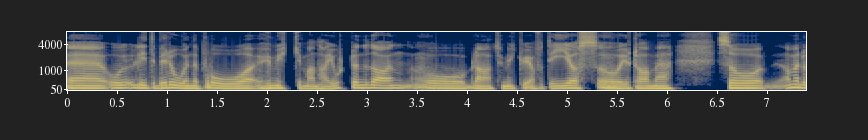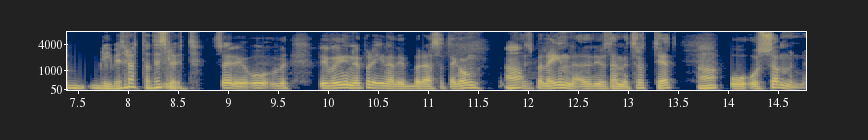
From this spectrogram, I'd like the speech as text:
Eh, och lite beroende på hur mycket man har gjort under dagen Mm. och bland annat hur mycket vi har fått i oss och gjort av med. Så ja, men då blir vi trötta till slut. Så är det. Och vi- vi var ju inne på det innan vi började sätta igång. Ja. Spela in just det här med trötthet Ja, och, och sömn.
